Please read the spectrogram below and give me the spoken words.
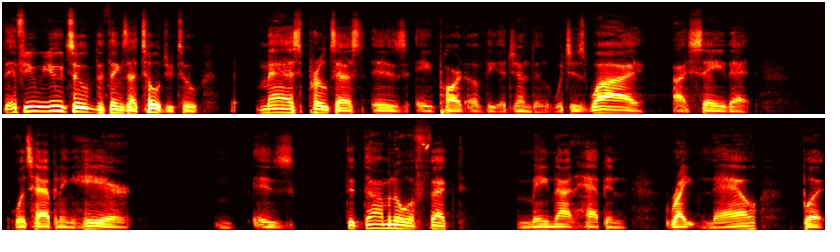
if you YouTube the things I told you to, mass protest is a part of the agenda, which is why I say that what's happening here is the domino effect may not happen right now, but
